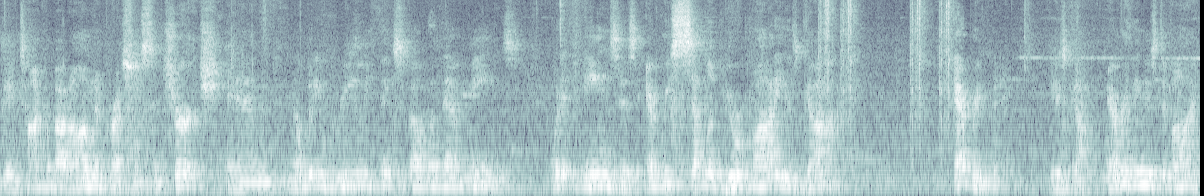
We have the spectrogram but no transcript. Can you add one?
they talk about omnipresence in church, and nobody really thinks about what that means. What it means is every cell of your body is God. Everything is God. Everything is divine.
